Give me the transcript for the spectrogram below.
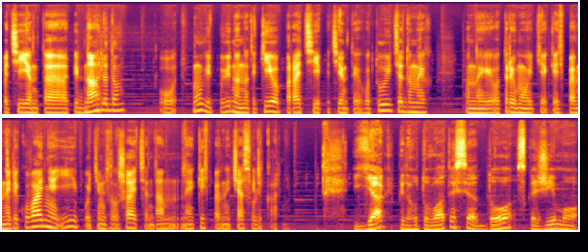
пацієнта під наглядом. От, ну, відповідно, на такі операції пацієнти готуються до них, вони отримують якесь певне лікування і потім залишаються там на якийсь певний час у лікарні. Як підготуватися до, скажімо,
